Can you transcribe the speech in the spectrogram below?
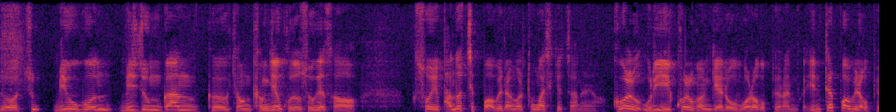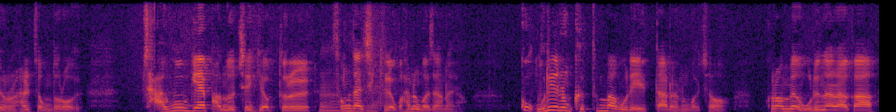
어, 주- 미국은 미중 간 그 경쟁 구도 속에서 소위 반도체법이라는 걸 통과시켰잖아요. 그걸 우리 이퀄 관계로 뭐라고 표현합니까? 인텔법이라고 표현을 할 정도로 자국의 반도체 기업들을 성장시키려고 하는 거잖아요. 꼭 우리는 그 틈바구리에 있다라는 거죠. 그러면 우리나라가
